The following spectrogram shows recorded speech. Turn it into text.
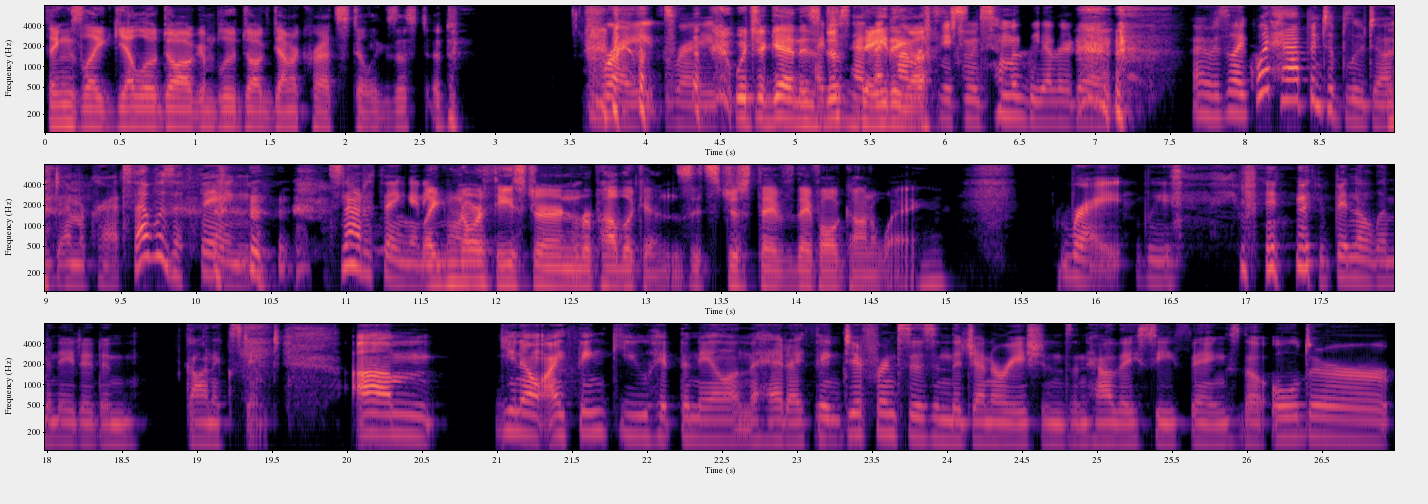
things like yellow dog and blue dog democrats still existed. Right right. Which again is I just, just dating us. conversation with someone the other day. I was like what happened to blue dog democrats? That was a thing. It's not a thing anymore. Like northeastern republicans. It's just they've they've all gone away. Right. We they've been eliminated and gone extinct. Um you know, I think you hit the nail on the head. I think differences in the generations and how they see things. The older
